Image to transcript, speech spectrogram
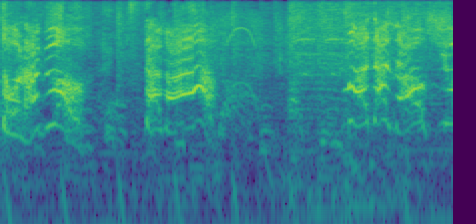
ドラゴン貴様！まだ直樹を！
